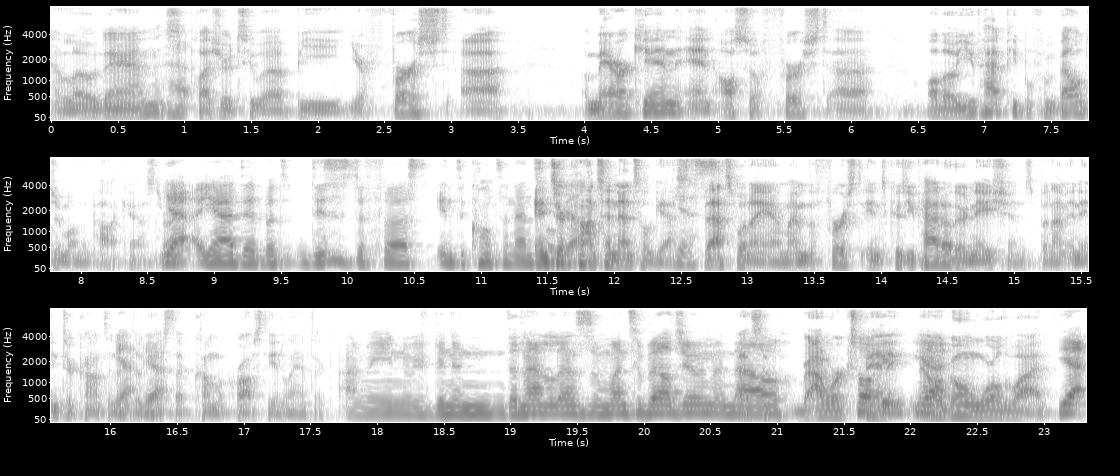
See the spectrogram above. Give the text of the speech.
Hello, Dan. It's a pleasure to uh, be your first uh, American and also first. Uh, although you've had people from Belgium on the podcast, right? Yeah, yeah, I did, but this is the first intercontinental. guest. Intercontinental guest. Yes. That's what I am. I'm the first because you've had other nations, but I'm an intercontinental Yeah, yeah. guest. I've come across the Atlantic. I mean, we've been in the Netherlands and went to Belgium, and now a, now we're talking- expanding. now yeah. we're going worldwide. Yeah.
